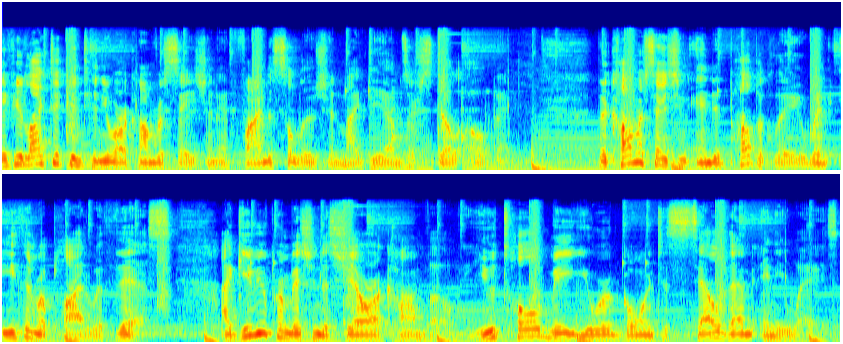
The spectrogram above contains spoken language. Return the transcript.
If you'd like to continue our conversation and find a solution, my DMs are still open. The conversation ended publicly when Ethan replied with this, I give you permission to share our convo. You told me you were going to sell them anyways.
